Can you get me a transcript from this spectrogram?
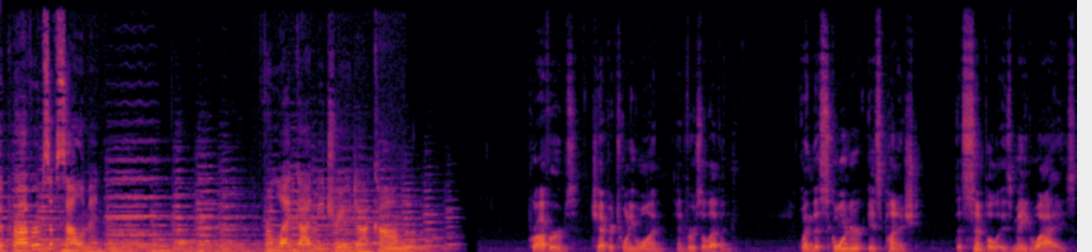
The Proverbs of Solomon from LetGodBetrue.com. Proverbs chapter 21 and verse 11. When the scorner is punished, the simple is made wise,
